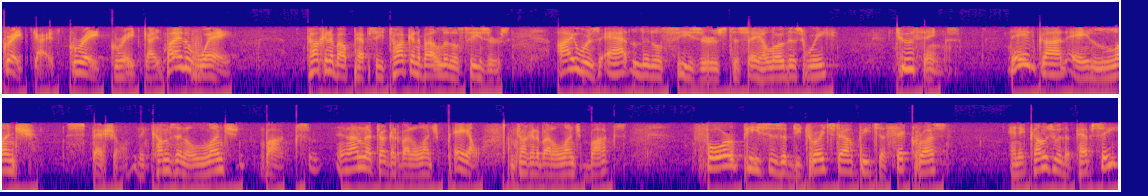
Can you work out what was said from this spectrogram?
great guys, great, great guys. By the way, talking about Pepsi, talking about Little Caesars, I was at Little Caesars to say hello this week. Two things. They've got a lunch special that comes in a lunch box. And I'm not talking about a lunch pail, I'm talking about a lunch box. Four pieces of Detroit style pizza, thick crust, and it comes with a Pepsi.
